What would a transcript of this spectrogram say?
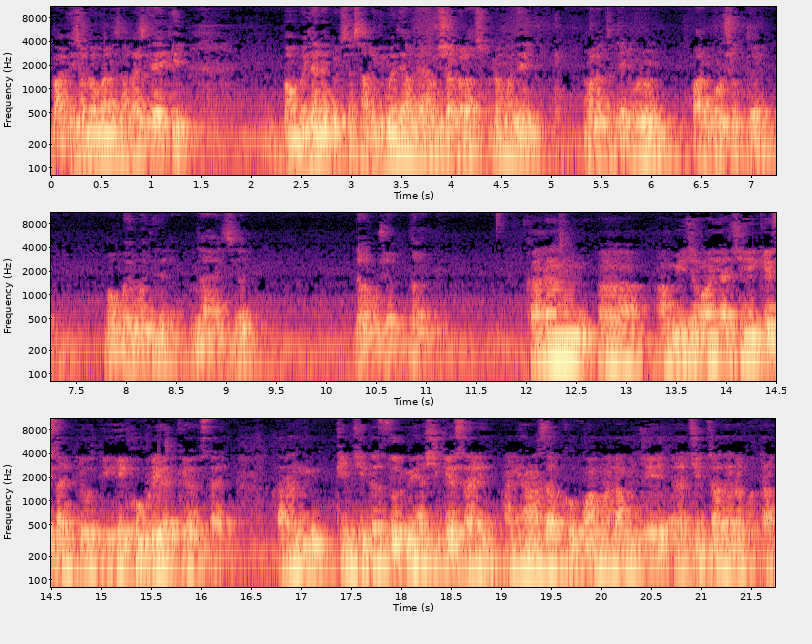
बाकीच्या लोकांना सांगायचं आहे की बॉम्बे जाण्यापेक्षा सांगलीमध्ये आपल्या उशाकल हॉस्पिटलमध्ये आम्हाला तिथे मिळून पार पडू शकतोय. मुंबईमध्ये जायचं जाऊ शकतं कारण आम्ही जेव्हा याची केस ऐकली होती ही खूप रेअर केस आहे. कारण किंचितच दुर्मिळ अशी केस आहे आणि हा आजार खूप आम्हाला म्हणजे चिंताजनक होता.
